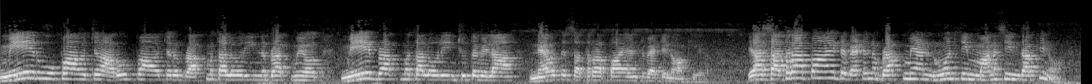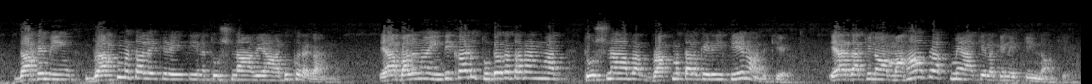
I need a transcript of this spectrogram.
මේ රූපාවචර අරූපාවචර බ්‍රහ්මතල වල ඉන්න බ්‍රහ්මයෝත් මේ බ්‍රහ්මතල වලින් චුත වෙලා නැවත සතර අපායන්ට වැටෙනවා කියලා. එයා සතර අපායන්ට වැටෙන බ්‍රහ්මයන් නුවණින් මනසින් දකිනවා. දකිමින් බ්‍රහ්මතලයේ කෙරේ තියෙන තෘෂ්ණාව එයා අඩු කරගන්නවා. එයා බලනවා ඉන්දිකඩු තුඩක තරම්වත් තෘෂ්ණාවක් බ්‍රහ්මතල කෙරේ තියෙනවද කියලා. එයා දකිනවා මහා බ්‍රහ්මයා කියලා කෙනෙක් ඉන්නවා කියලා.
